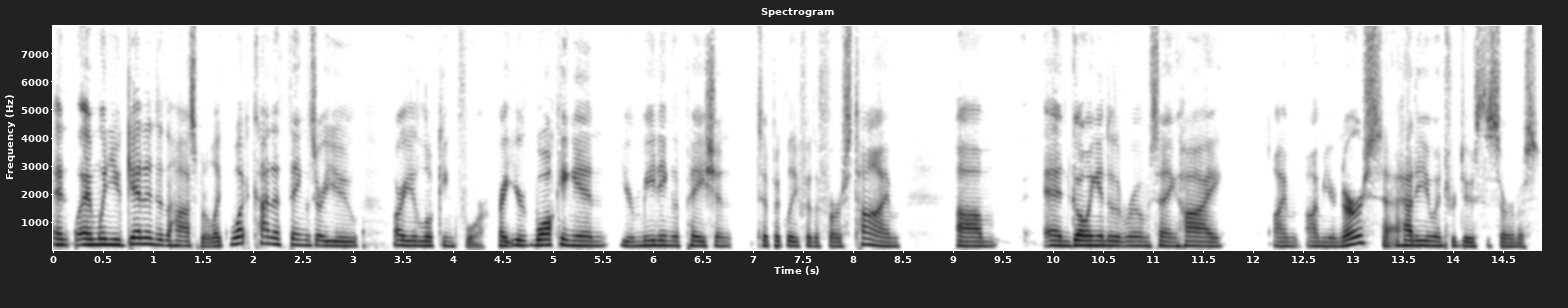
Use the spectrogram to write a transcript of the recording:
And and when you get into the hospital, like what kind of things are you are you looking for? Right, you're walking in, you're meeting the patient typically for the first time, um, and going into the room saying, "Hi, I'm I'm your nurse. How do you introduce the service?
